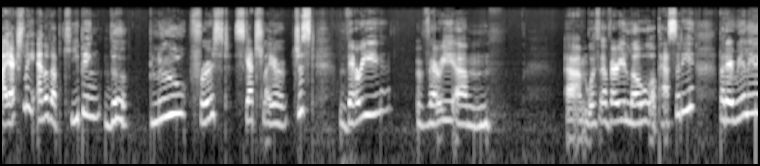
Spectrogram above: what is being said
I actually ended up keeping the blue first sketch layer just very, very um, um, with a very low opacity, but I really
